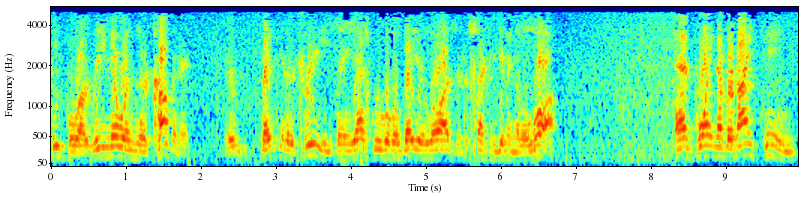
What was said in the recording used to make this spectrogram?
people are renewing their covenant. They're making their treaty, saying, Yes, we will obey your laws in the second giving of the law. And point number 19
